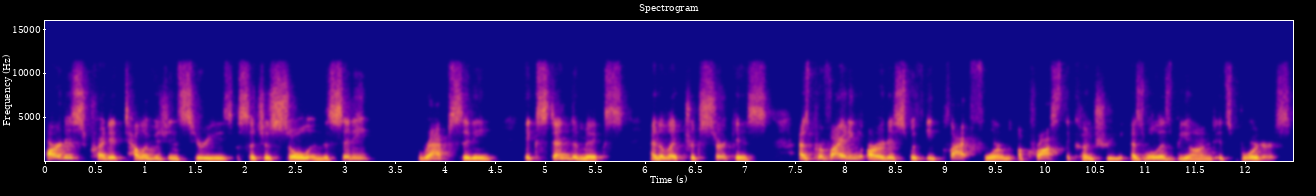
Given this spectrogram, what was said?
Artists credit television series such as Soul in the City, Rap City, Extendamix, and Electric Circus as providing artists with a platform across the country as well as beyond its borders,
